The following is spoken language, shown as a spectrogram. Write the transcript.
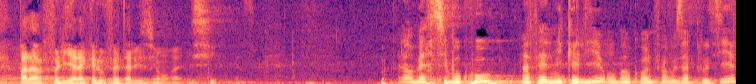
pas la folie à laquelle vous faites allusion ici. Alors merci beaucoup, Raphaël Mikali. On va encore une fois vous applaudir.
